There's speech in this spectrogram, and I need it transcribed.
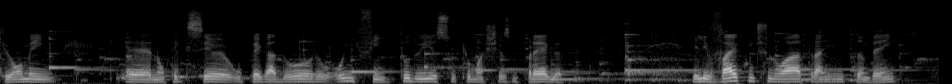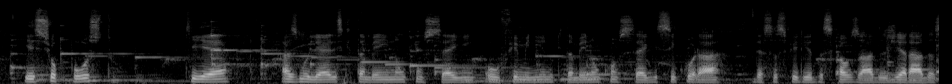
que homem é, não tem que ser o pegador, ou, ou enfim, tudo isso que o machismo prega, ele vai continuar atraindo também esse oposto que é as mulheres que também não conseguem, ou o feminino que também não consegue se curar dessas feridas causadas, geradas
